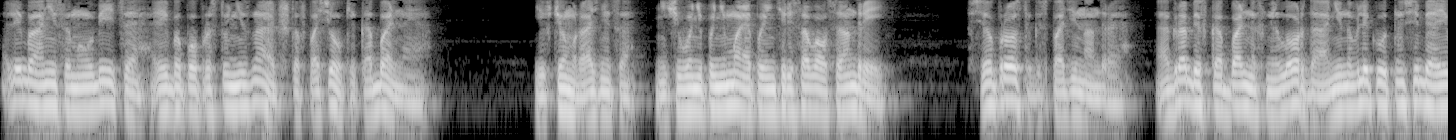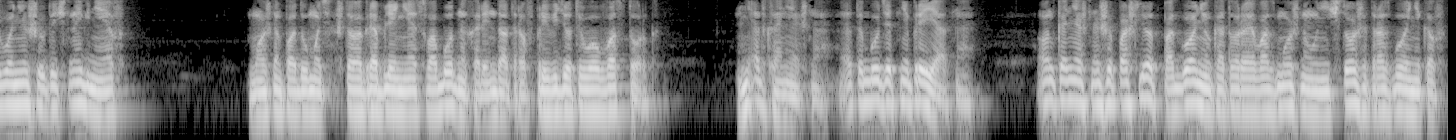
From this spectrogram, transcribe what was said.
Либо они самоубийцы, либо попросту не знают, что в поселке кабальные». «И в чем разница?» Ничего не понимая, поинтересовался Андрей. «Все просто, господин Андре. Ограбив кабальных милорда, они навлекут на себя его нешуточный гнев». Можно подумать, что ограбление свободных арендаторов приведет его в восторг. Нет, конечно, это будет неприятно. Он, конечно же, пошлет погоню, которая, возможно, уничтожит разбойников,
